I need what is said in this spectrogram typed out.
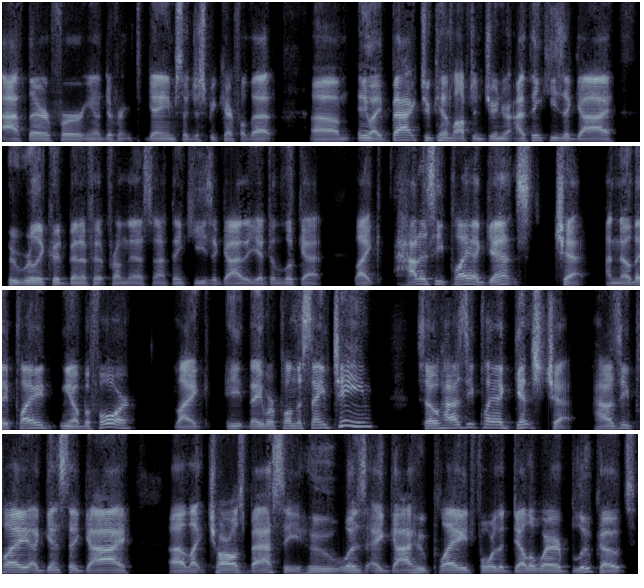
out there for you know different games. So just be careful of that. Um, anyway, back to Kenneth Lofton Jr. I think he's a guy who really could benefit from this, and I think he's a guy that you have to look at. Like, how does he play against Chet? I know they played, you know, before. Like he, they were playing the same team. So how does he play against Chet? How does he play against a guy uh, like Charles Bassey, who was a guy who played for the Delaware Bluecoats,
